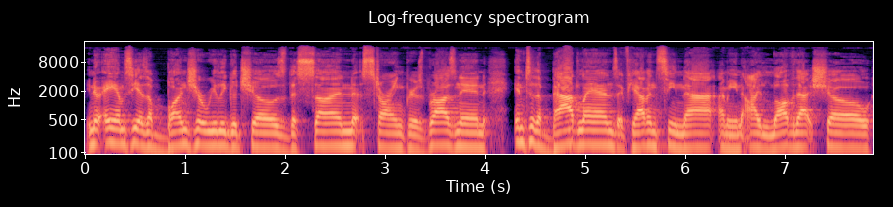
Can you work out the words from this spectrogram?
you know AMC has a bunch of really good shows. The Son, starring Pierce Brosnan, Into the Badlands. If you haven't seen that, I mean, I love that show.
